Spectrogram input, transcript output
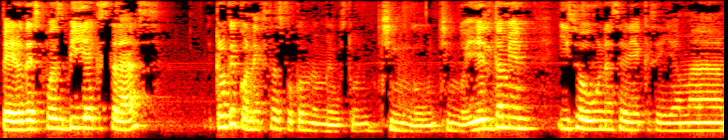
pero después vi extras. Creo que con extras fue cuando me gustó un chingo, un chingo. Y él también hizo una serie que se llama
